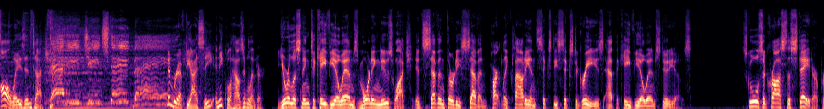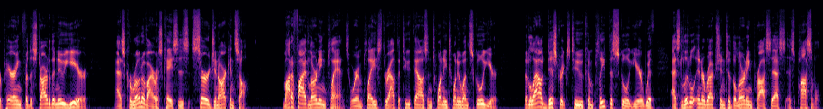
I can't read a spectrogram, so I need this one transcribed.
always in touch. Petit Jean State Bank. Member FDIC, an equal housing lender. You're listening to KVOM's Morning News Watch. It's 737, partly cloudy and 66 degrees at the KVOM studios. Schools across the state are preparing for the start of the new year as coronavirus cases surge in Arkansas. Modified learning plans were in place throughout the 2020-21 school year that allowed districts to complete the school year with as little interruption to the learning process as possible.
